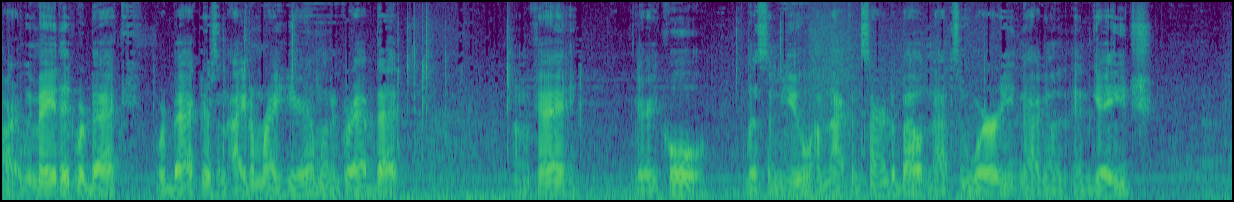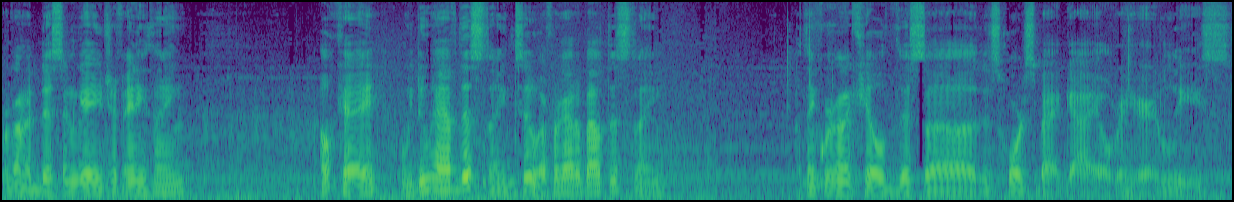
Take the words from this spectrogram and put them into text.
All right, we made it. We're back. We're back. There's an item right here. I'm going to grab that. Okay. Very cool. Listen, you, I'm not concerned about. Not too worried. Not going to engage. We're going to disengage, if anything. Okay. We do have this thing, too. I forgot about this thing. I think we're going to kill this, uh, this horseback guy over here, at least.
